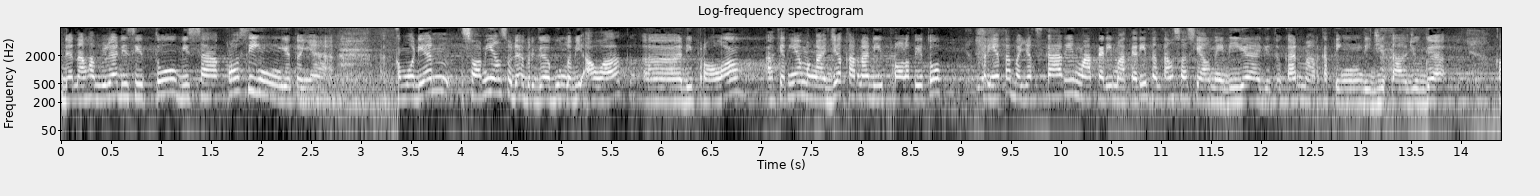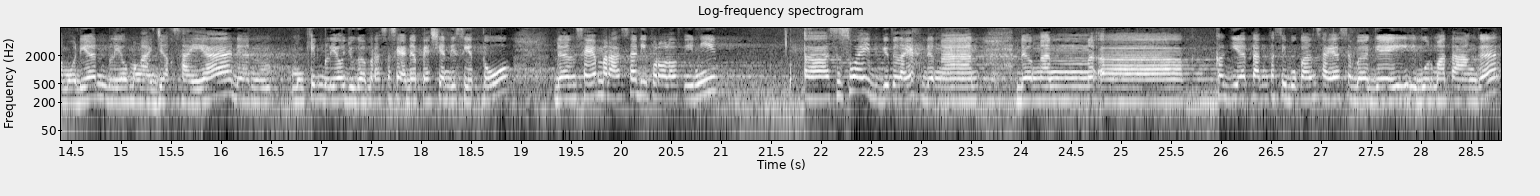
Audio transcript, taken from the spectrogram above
dan alhamdulillah di situ bisa closing gitunya Kemudian suami yang sudah bergabung lebih awal uh, di Prolog akhirnya mengajak karena di Prolog itu ternyata banyak sekali materi-materi tentang sosial media gitu kan, marketing digital juga. Kemudian beliau mengajak saya dan mungkin beliau juga merasa saya ada passion di situ dan saya merasa di Prolog ini uh, sesuai begitu lah ya dengan dengan uh, kegiatan kesibukan saya sebagai ibu rumah tangga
